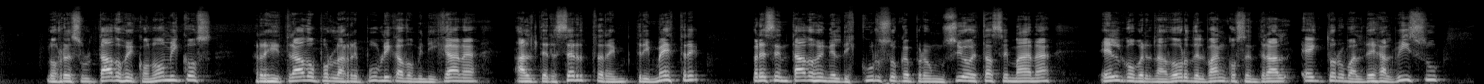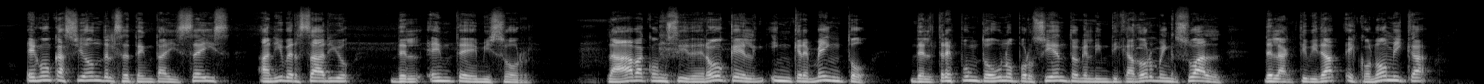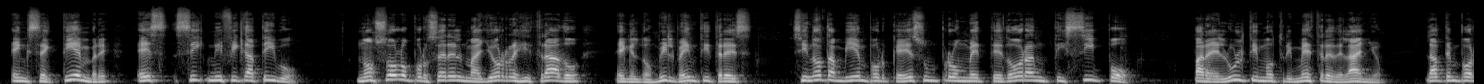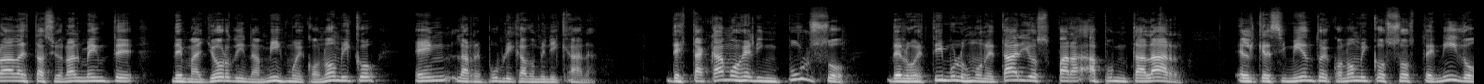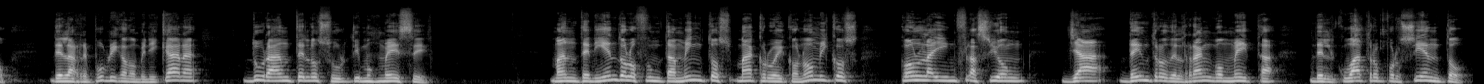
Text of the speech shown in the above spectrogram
los resultados económicos registrados por la República Dominicana al tercer tri- trimestre, presentados en el discurso que pronunció esta semana el gobernador del Banco Central, Héctor Valdés Albizu, en ocasión del 76 aniversario del ente emisor. La ABA consideró que el incremento del 3.1% en el indicador mensual de la actividad económica en septiembre es significativo, no solo por ser el mayor registrado en el 2023, sino también porque es un prometedor anticipo para el último trimestre del año, la temporada estacionalmente de mayor dinamismo económico en la República Dominicana destacamos el impulso de los estímulos monetarios para apuntalar el crecimiento económico sostenido de la República Dominicana durante los últimos meses, manteniendo los fundamentos macroeconómicos con la inflación ya dentro del rango meta del 4%,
